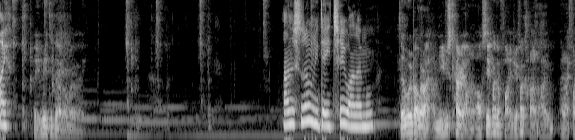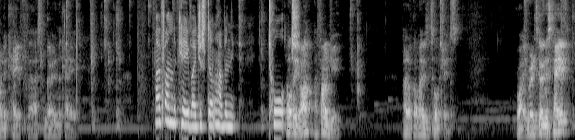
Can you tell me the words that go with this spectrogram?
I But you really did go a long way and this is only day two and I'm all- Don't worry about where I am. You just carry on. I'll see if I can find you. If I can't, I'm, and I find a cave first, I'm going in the cave. I found the cave, I just don't have any torch. Oh, there you are. I found you. And I've got loads of torches. Right, you ready to go in this cave?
